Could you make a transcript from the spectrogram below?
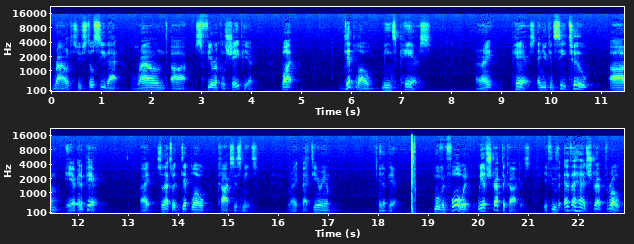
round, so you still see that round uh, spherical shape here. But diplo means pairs, all right? Pairs. And you can see two um, here in a pair, all right? So that's what diplo diplococcus means, right? Bacterium in a pair. Moving forward, we have streptococcus. If you've ever had strep throat,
